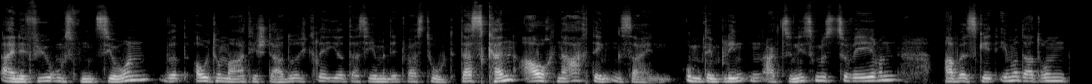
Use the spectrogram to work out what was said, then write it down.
eine Führungsfunktion wird automatisch dadurch kreiert, dass jemand etwas tut. Das kann auch Nachdenken sein, um den blinden Aktionismus zu wehren, aber es geht immer darum,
